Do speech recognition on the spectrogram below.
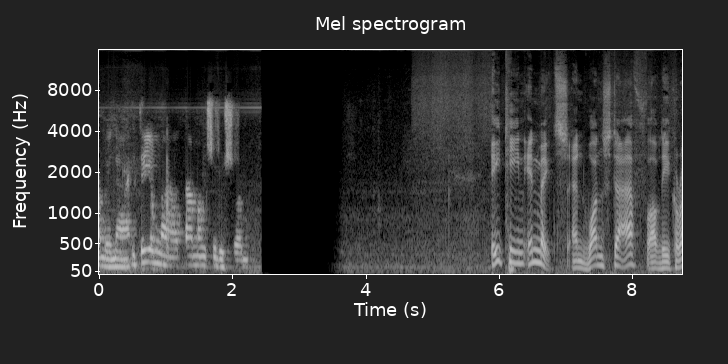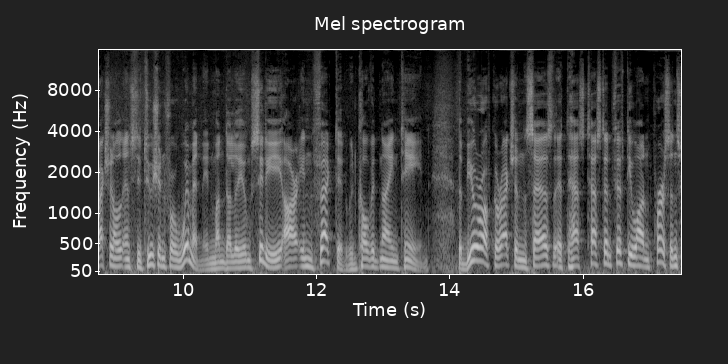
kami na ito yung uh, tamang solusyon. 18 inmates and one staff of the Correctional Institution for Women in Mandaluyong City are infected with COVID 19. The Bureau of Corrections says it has tested 51 persons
